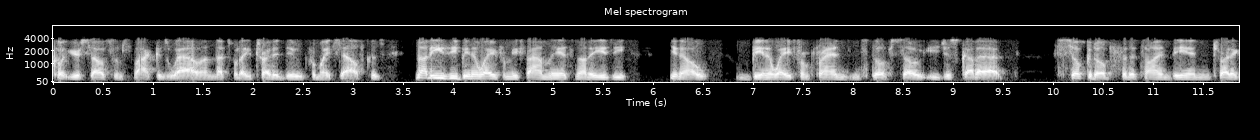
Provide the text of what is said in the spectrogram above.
cut yourself some slack as well, and that's what I try to do for myself because not easy being away from your family. It's not easy, you know, being away from friends and stuff. So you just gotta suck it up for the time being. Try to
